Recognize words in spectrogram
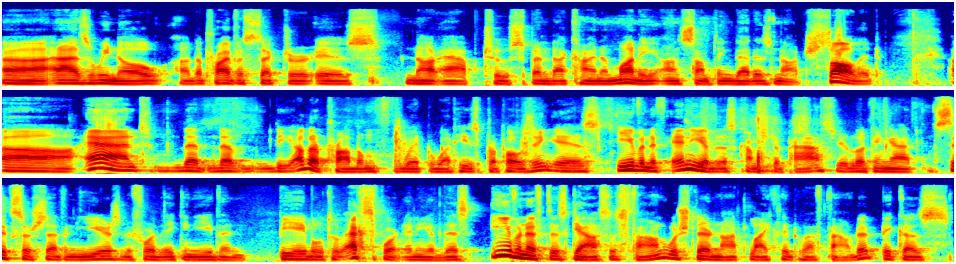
Uh, as we know, uh, the private sector is not apt to spend that kind of money on something that is not solid. Uh, and the, the, the other problem with what he's proposing is even if any of this comes to pass, you're looking at six or seven years before they can even be able to export any of this, even if this gas is found, which they're not likely to have found it because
